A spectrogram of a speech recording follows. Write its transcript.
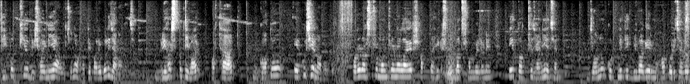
দ্বিপক্ষীয় বিষয় নিয়ে আলোচনা হতে পারে বলে জানা গেছে। বৃহস্পতিবার, অর্থাৎ গত একুশে নভেম্বর পররাষ্ট্র মন্ত্রণালয়ের সাপ্তাহিক সংবাদ সম্মেলনে এ তথ্য জানিয়েছেন জনকূটনীতিক বিভাগের মহাপরিচালক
